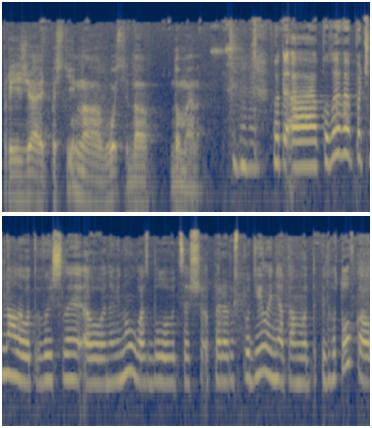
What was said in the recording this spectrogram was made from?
приїжджають постійно в гості до, до мене. От е, коли ви починали, от ви йшли е, на війну, у вас було це ж перерозподілення, там от підготовка.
